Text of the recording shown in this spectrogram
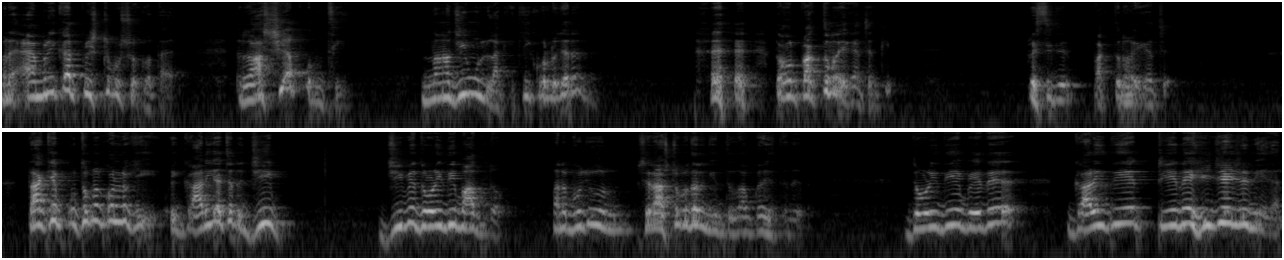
মানে আমেরিকার পৃষ্ঠপোষকতায় রাশিয়াপন্থী নাজিমুল্লাহকে কি করল জানেন? তখন প্রাক্তন হয়ে গেছেন কি? প্রেসিডেন্ট প্রাক্তন হয়ে গেছে। তাকে প্রথমে করল কি? ওই গাড়ি আছে না, জিপ। জিপে দড়ি দিয়ে বাঁধলো। মানে বুঝুন, সে রাষ্ট্রপ্রধান কিন্তু আফগানিস্তানের। দড়ি দিয়ে বেঁধে গাড়ি দিয়ে ট্রেনে হিজে হিজে নিয়ে গেল।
